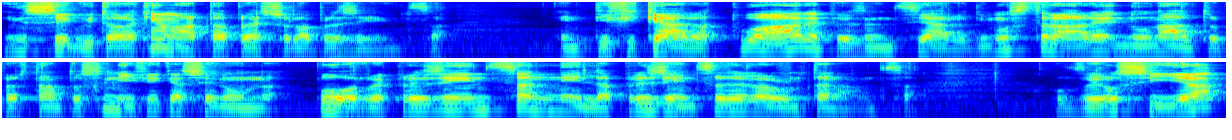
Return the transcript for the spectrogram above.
in seguito alla chiamata presso la presenza. Identificare, attuare, presenziare o dimostrare non altro pertanto significa se non porre presenza nella presenza della lontananza, ovvero sia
